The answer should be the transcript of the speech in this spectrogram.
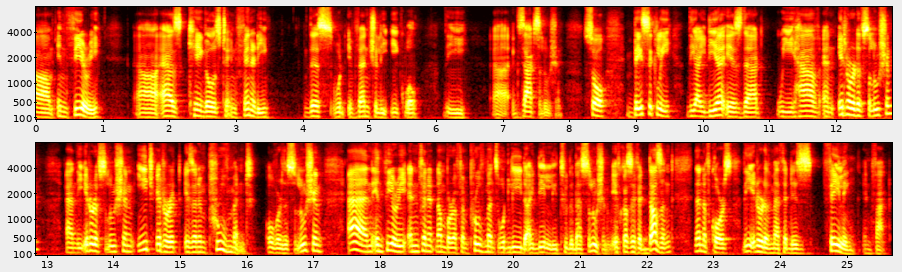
um, in theory, uh, as k goes to infinity, this would eventually equal the uh, exact solution. So basically, the idea is that we have an iterative solution, and the iterative solution, each iterate is an improvement over the solution, and in theory, infinite number of improvements would lead ideally to the best solution. Because if it doesn't, then of course the iterative method is failing, in fact.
